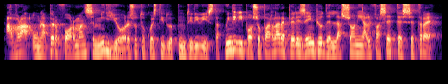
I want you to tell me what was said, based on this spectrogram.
avrà una performance migliore sotto questi due punti di vista. Quindi vi posso parlare per esempio della Sony Alpha 7 S3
